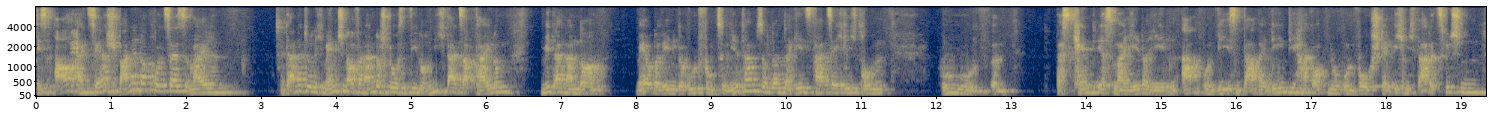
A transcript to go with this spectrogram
ist auch ein sehr spannender Prozess, weil da natürlich Menschen aufeinanderstoßen, die noch nicht als Abteilung miteinander mehr oder weniger gut funktioniert haben, sondern da geht es tatsächlich darum, uh, ähm, das kennt erstmal jeder jeden ab und wie ist denn da bei denen die Hackordnung und wo stelle ich mich da dazwischen,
